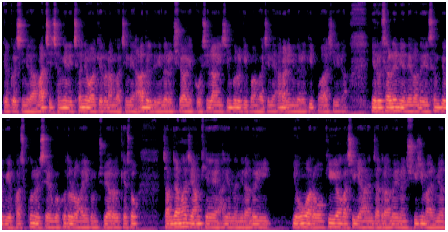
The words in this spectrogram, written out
될 것임이라. 마치 청년이 처녀와 결혼한 같이 내 아들들이 너를 취하겠고 신랑이 신부를 기뻐한 같이 내 하나님이 너를 기뻐하시리라. 예루살렘이여 내가 너의 성벽 위에 파수꾼을 세우고 그들로 하여금 주야로 계속 잠잠하지 않게 하였느니라. 너희 여호와로 기억하시게 하는 자들아 너희는 쉬지 말며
